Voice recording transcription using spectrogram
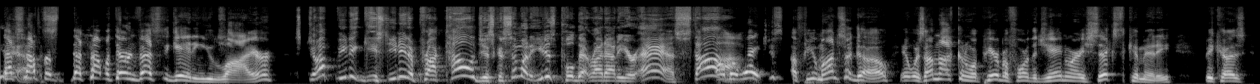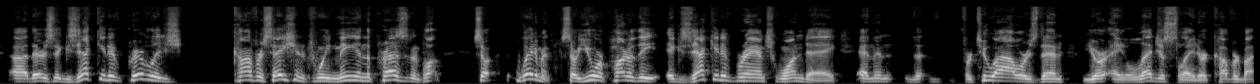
That's not the, that's not what they're investigating. You liar. Stop! You need, you need a proctologist because somebody you just pulled that right out of your ass. Stop! Oh, but wait, just a few months ago, it was I'm not going to appear before the January 6th committee because uh, there's executive privilege conversation between me and the president. So wait a minute. So you were part of the executive branch one day, and then the, for two hours, then you're a legislator covered by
